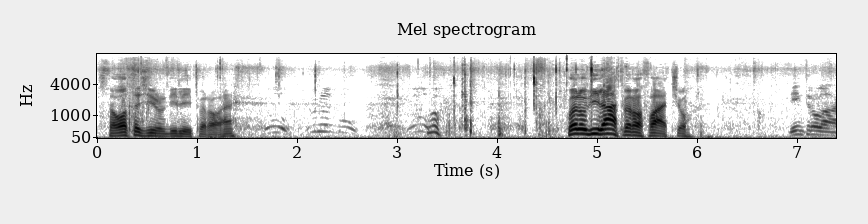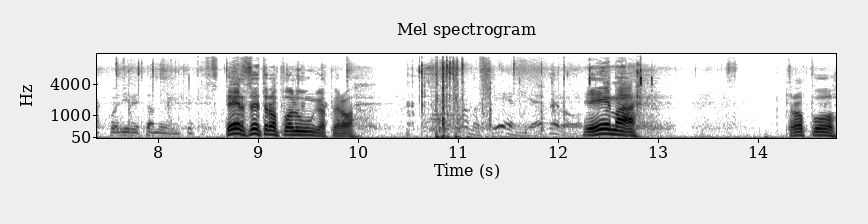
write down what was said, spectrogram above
Stavolta giro di lì però, eh. Quello di là però faccio. Dentro l'acqua direttamente. Terza è troppo lunga però. ma scendi, eh, però. Eh ma troppo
